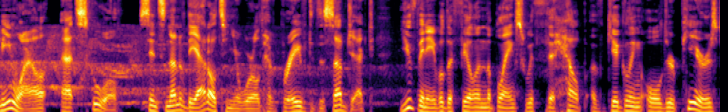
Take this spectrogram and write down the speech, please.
Meanwhile, at school, since none of the adults in your world have braved the subject, you've been able to fill in the blanks with the help of giggling older peers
